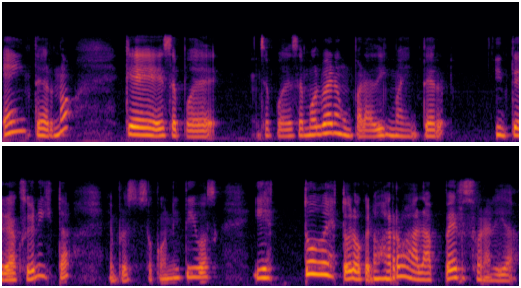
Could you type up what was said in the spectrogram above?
e interno que se puede, se puede desenvolver en un paradigma inter, interaccionista, en procesos cognitivos, y es todo esto lo que nos arroja la personalidad,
